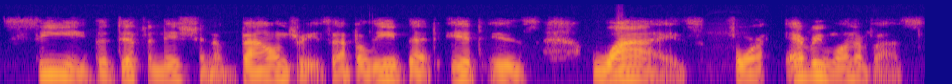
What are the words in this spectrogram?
see the definition of boundaries, I believe that it is wise for every one of us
